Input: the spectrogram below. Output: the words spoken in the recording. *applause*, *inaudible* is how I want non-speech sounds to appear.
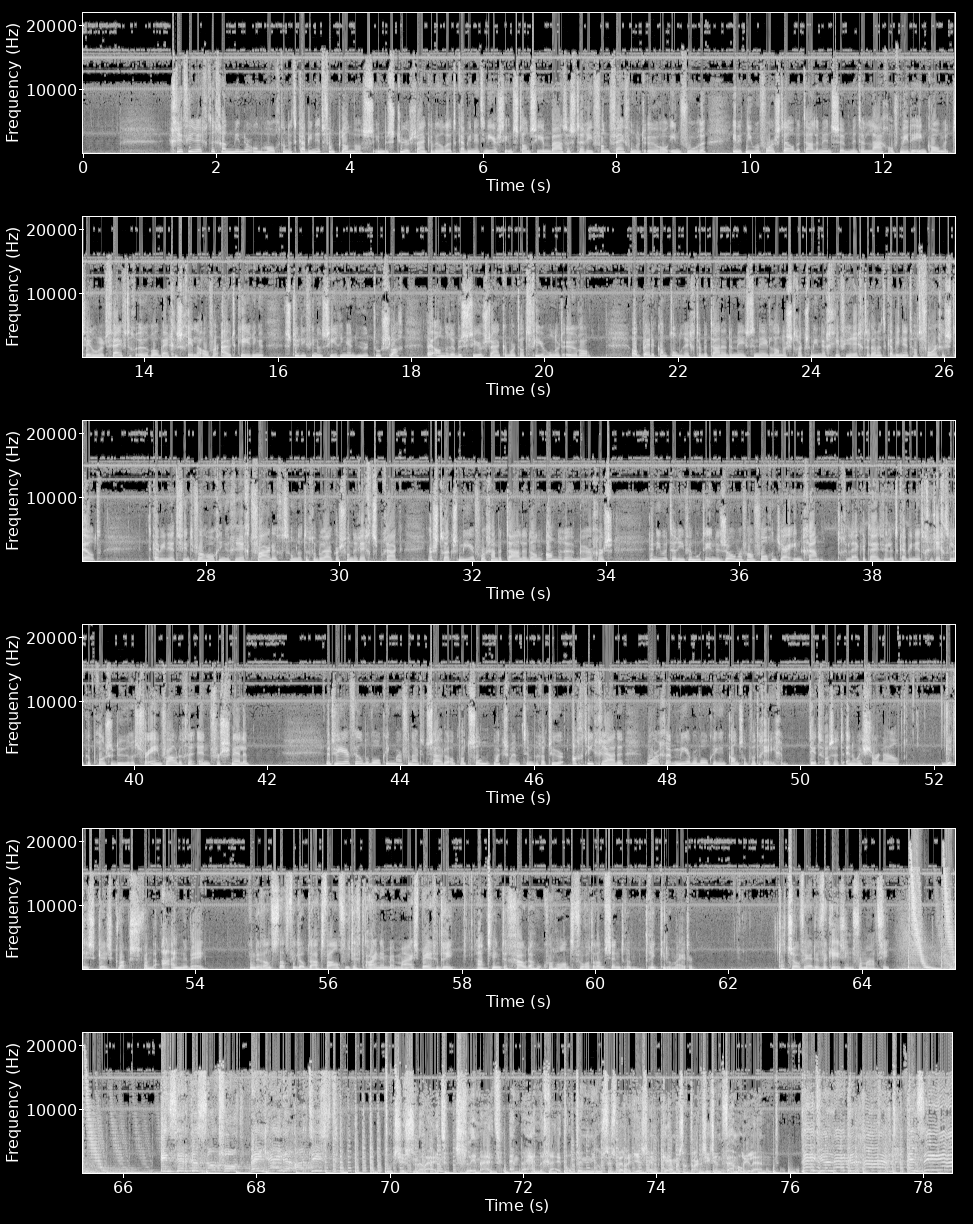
Griffierechten gaan minder omhoog dan het kabinet van plan was. In bestuurszaken wilde het kabinet in eerste instantie een basistarief van 500 euro invoeren. In het nieuwe voorstel betalen mensen met een laag of middeninkomen 250 euro bij geschillen over uitkeringen, studiefinanciering en huurtoeslag. Bij andere bestuurszaken wordt dat 400 euro. Ook bij de kantonrechter betalen de meeste Nederlanders straks minder griffierechten dan het kabinet had voorgesteld. Het kabinet vindt de verhogingen gerechtvaardigd omdat de gebruikers van de rechtspraak er straks meer voor gaan betalen dan andere burgers. De nieuwe tarieven moeten in de zomer van volgend jaar ingaan. Tegelijkertijd wil het kabinet gerechtelijke procedures vereenvoudigen en versnellen. Het weer, veel bewolking, maar vanuit het zuiden ook wat zon. Maximum temperatuur 18 graden. Morgen meer bewolking en kans op wat regen. Dit was het NOS Journaal. Dit is Kees Kwaks van de ANWB. In de Randstad vielen op de A12 Utrecht-Arnhem bij Maarsbergen 3. A20 Gouda Hoek van Holland voor Rotterdam Centrum 3 kilometer. Tot zover de verkeersinformatie. In Circus Zandvoort ben jij de artiest. Toets je snelheid, slimheid en behendigheid op de nieuwste spelletjes en kermisattracties in Familyland. Leef je lekker uit en zie zelf.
